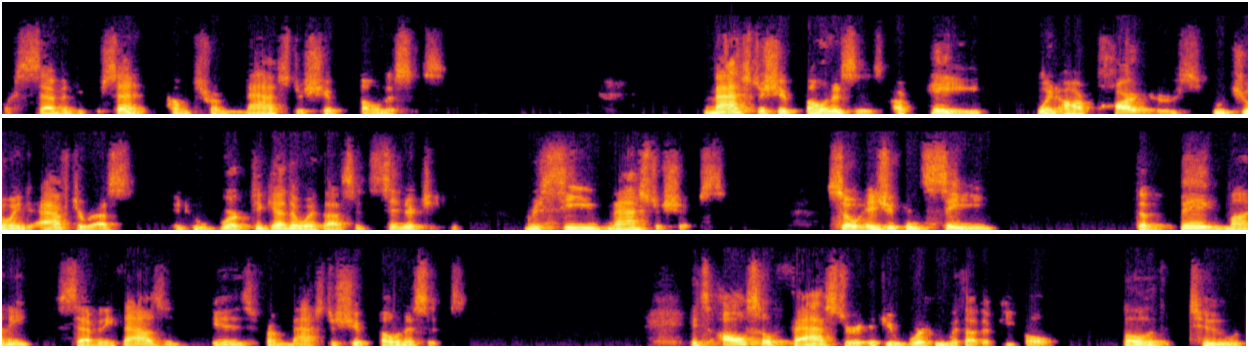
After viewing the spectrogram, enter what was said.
or 70% comes from mastership bonuses. Mastership bonuses are paid when our partners who joined after us and who work together with us in synergy receive masterships. So as you can see, the big money, 70,000, is from mastership bonuses. It's also faster if you're working with other people, both to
